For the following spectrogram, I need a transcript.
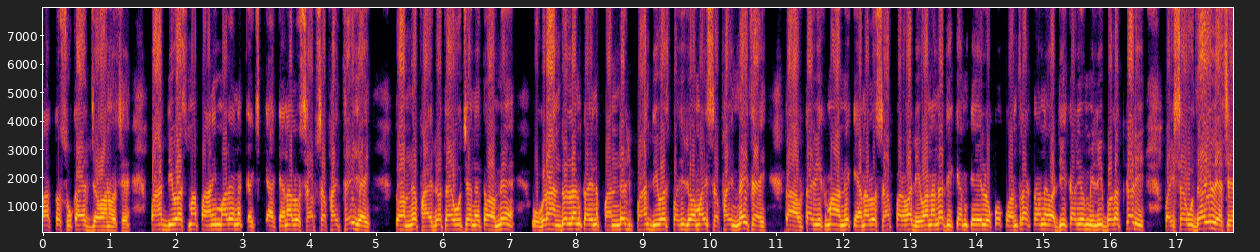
પાક તો સુકાય જ જવાનો છે. પાંચ દિવસમાં પાણી મળે અને કેનાલો સાફ સફાઈ થઈ જાય, તો અમને ફાયદો થયો છે ને તો અમે ઉગ્ર આંદોલન કરીને પંદર, પાંચ દિવસ પછી જો અમારી સફાઈ નહીં થાય તો આવતા વીકમાં અમે કેનાલો સાફ કરવા દેવાના નથી. કેમ કે એ લોકો કોન્ટ્રાક્ટર અને અધિકારીઓ મિલીભગત કરી પૈસા ઉધારી લે છે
